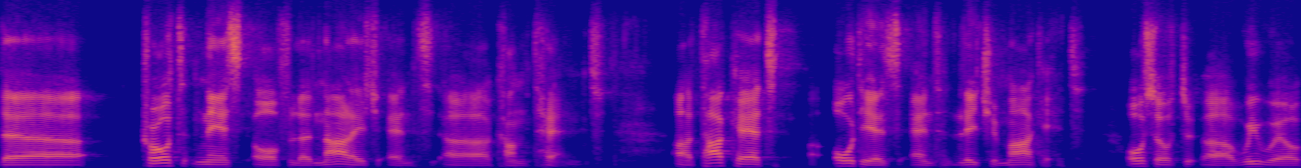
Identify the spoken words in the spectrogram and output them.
the broadness of the knowledge and uh, content uh, target audience and niche market. Also, to, uh, we will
